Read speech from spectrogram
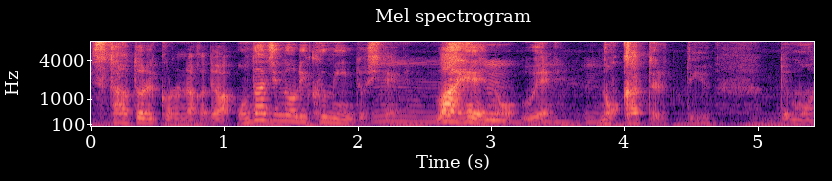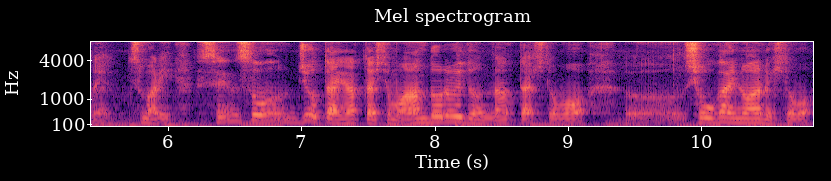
スター・トレックの中では同じ乗組員としてうん。和平の上乗っかってるっていう。でもうねつまり戦争状態になった人もアンドロイドになった人も障害のある人も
